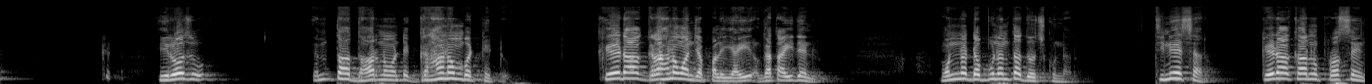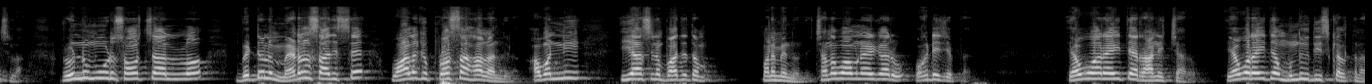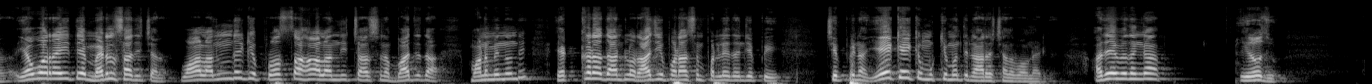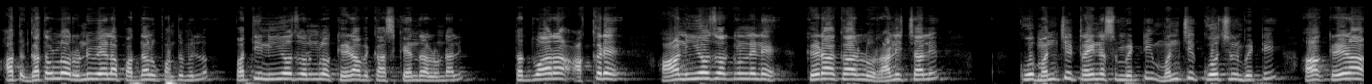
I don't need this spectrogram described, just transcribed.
ఈరోజు ఎంత దారుణం అంటే గ్రహణం పట్టినట్టు క్రీడా గ్రహణం అని చెప్పాలి ఈ ఐ గత ఐదేళ్ళు మొన్న డబ్బునంతా దోచుకున్నారు. తినేశారు. క్రీడాకారులను ప్రోత్సహించాల. రెండు మూడు సంవత్సరాల్లో బిడ్డలు మెడల్ సాధిస్తే వాళ్ళకి ప్రోత్సాహాలు అందిన అవన్నీ ఇవ్వాల్సిన బాధ్యత మన మీద ఉంది. చంద్రబాబు నాయుడు గారు ఒకటే చెప్పారు. ఎవరైతే రానిచ్చారో ఎవరైతే ముందుకు తీసుకెళ్తున్నారో ఎవరైతే మెడల్ సాధించారో వాళ్ళందరికీ ప్రోత్సాహాలు అందించాల్సిన బాధ్యత మన మీద ఉంది. ఎక్కడ దాంట్లో రాజీ పడాల్సిన పని లేదని చెప్పి చెప్పిన ఏకైక ముఖ్యమంత్రి నారా చంద్రబాబు నాయుడు గారు. అదేవిధంగా ఈరోజు అత గతంలో రెండు వేల పద్నాలుగు పంతొమ్మిదిలో ప్రతి నియోజకవర్గంలో క్రీడా వికాస కేంద్రాలు ఉండాలి. తద్వారా అక్కడే ఆ నియోజకవర్గంలోనే క్రీడాకారులు రాణించాలి. కో మంచి ట్రైనర్స్ని పెట్టి మంచి కోచ్లను పెట్టి ఆ క్రీడా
